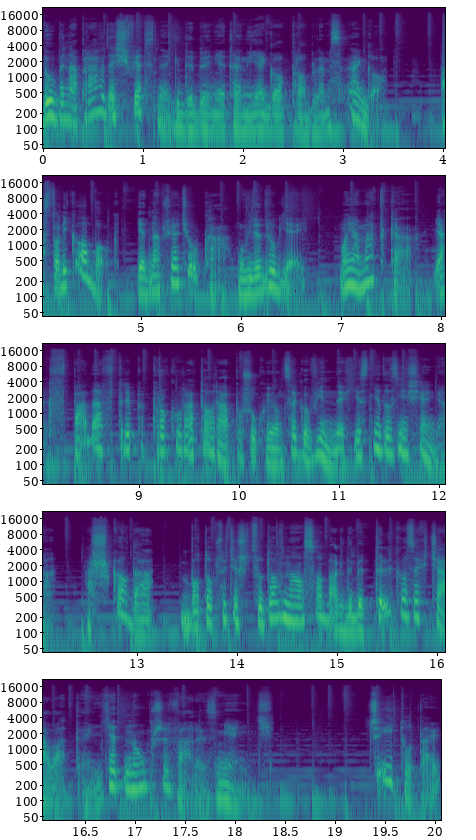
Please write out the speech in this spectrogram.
Byłby naprawdę świetny, gdyby nie ten jego problem z ego. A stolik obok, jedna przyjaciółka mówi do drugiej: Moja matka, jak wpada w tryb prokuratora poszukującego winnych, jest nie do zniesienia. A szkoda, bo to przecież cudowna osoba, gdyby tylko zechciała tę jedną przywarę zmienić. Czy i tutaj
